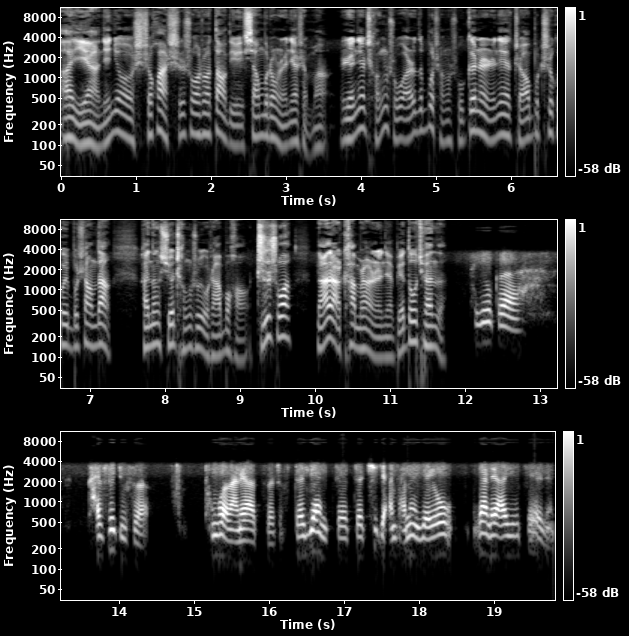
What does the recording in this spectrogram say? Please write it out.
阿姨啊，您就实话实说说，到底相不中人家什么？人家成熟，儿子不成熟，跟着人家只要不吃亏不上当，还能学成熟有啥不好？直说哪点看不上人家，别兜圈子。他有个开始就是通过俺俩这这原这这期间，反正也有俺俩有责任。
